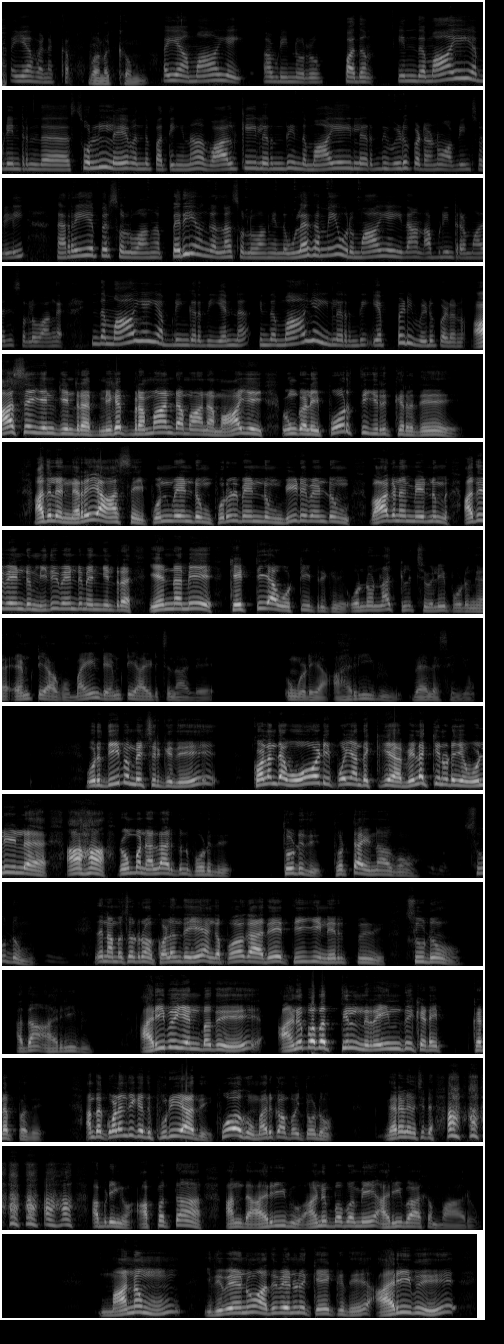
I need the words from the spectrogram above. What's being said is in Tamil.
ஐயா வணக்கம். வணக்கம். ஐயா மாயை அப்படின்னு ஒரு பதம். இந்த மாயை அப்படின்ற இந்த சொல்லே வந்து பார்த்திங்கன்னா வாழ்க்கையிலிருந்து இந்த மாயையிலிருந்து விடுபடணும் அப்படின்னு சொல்லி நிறைய பேர் சொல்லுவாங்க. பெரியவங்கள்லாம் சொல்லுவாங்க இந்த உலகமே ஒரு மாயை தான் அப்படின்ற மாதிரி சொல்லுவாங்க. இந்த மாயை அப்படிங்கிறது என்ன? இந்த மாயையிலிருந்து எப்படி விடுபடணும்? ஆசை என்கின்ற மிக பிரம்மாண்டமான மாயை உங்களை போர்த்தி இருக்கிறது. அதில் நிறைய ஆசை. பொன் வேண்டும் பொருள் வேண்டும் வீடு வேண்டும் வாகனம் வேண்டும் அது வேண்டும் இது வேண்டும் என்கின்ற எண்ணமே கெட்டியாக ஒட்டிகிட்டு இருக்குது. ஒன்று ஒன்றா கிழிச்சு வெளியே போடுங்க. எம்டி ஆகும். மைண்ட் எம்டி ஆயிடுச்சுனாலே உங்களுடைய அறிவு வேலை செய்யும். ஒரு தீபம் வச்சிருக்குது. குழந்தை ஓடி போய் அந்த கி- விளக்கினுடைய ஒளியில் ஆஹா ரொம்ப நல்லா இருக்குன்னு போடுது. தொடுது. தொட்டா என்ன ஆகும்? சுடும். இதை நம்ம சொல்கிறோம் குழந்தையே அங்கே போகாதே தீயி நெருப்பு. சுடும். அதான் அறிவு. அறிவு என்பது அனுபவத்தில் நிறைந்து கிடை கிடப்பது. அந்த குழந்தைக்கு அது புரியாது. போகும் மறுக்காம போய் தொடும். விரலை வச்சுட்டு அப்படிங்கும். அப்போத்தான் அந்த அறிவு அனுபவமே அறிவாக மாறும். மனம் இது வேணும் அது வேணும்னு கேட்குது அறிவு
